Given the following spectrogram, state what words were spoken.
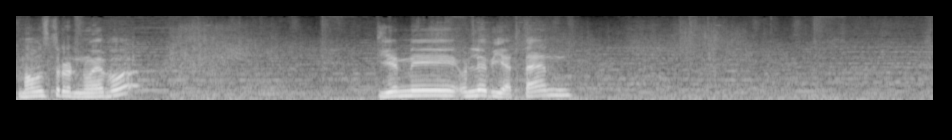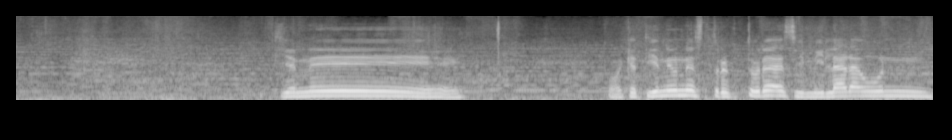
Monstruo nuevo. Tiene un leviatán. Tiene. Como que tiene una estructura similar a un.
